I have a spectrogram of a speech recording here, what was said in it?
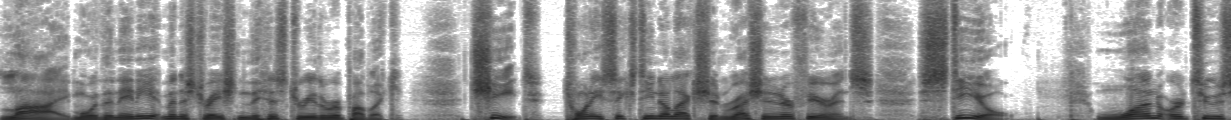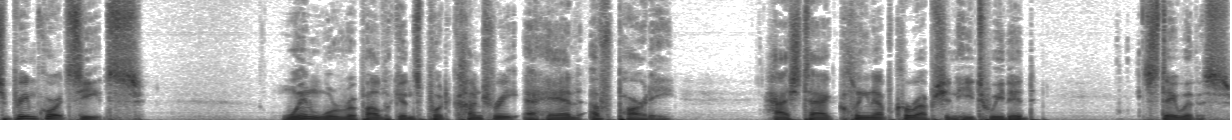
lie more than any administration in the history of the republic, cheat 2016 election, Russian interference, steal one or two Supreme Court seats. When will Republicans put country ahead of party? Hashtag clean up corruption, he tweeted. Stay with us.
